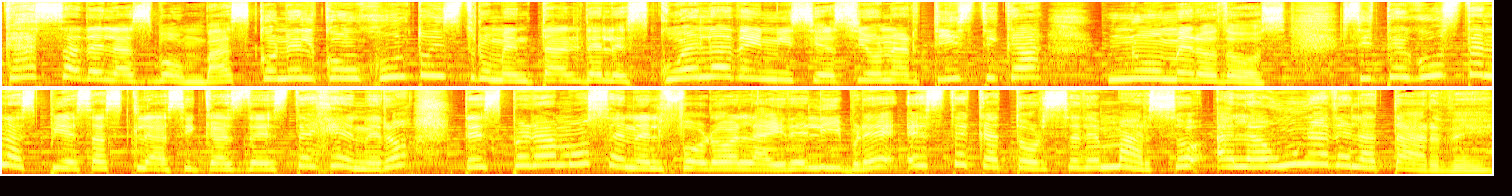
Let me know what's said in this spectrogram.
Casa de las Bombas con el conjunto instrumental de la Escuela de Iniciación Artística número 2. Si te gustan las piezas clásicas de este género, te esperamos en el foro al aire libre este 14 de marzo a la una de la tarde.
